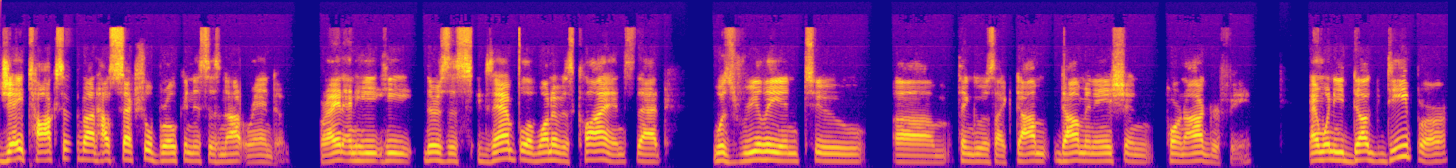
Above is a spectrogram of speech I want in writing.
jay talks about how sexual brokenness is not random right? And he he there's this example of one of his clients that was really into um I think it was like dom domination pornography. And when he dug deeper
